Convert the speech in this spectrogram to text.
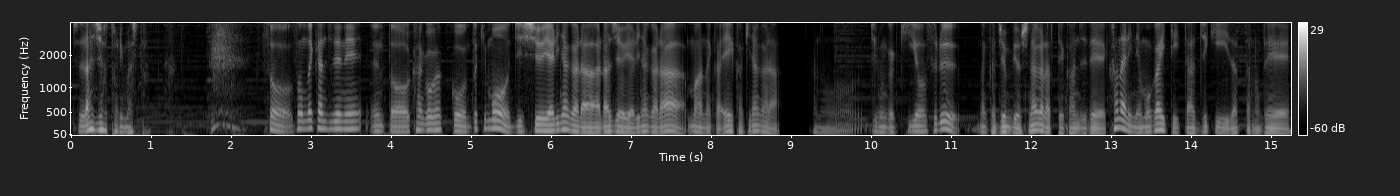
ちょっとラジオ撮りました そう、そんな感じでね、うんと、看護学校の時も実習やりながら、ラジオやりながら、まあなんか絵描きながら、あの自分が起業するなんか準備をしながらっていう感じでかなりねもがいていた時期だったので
